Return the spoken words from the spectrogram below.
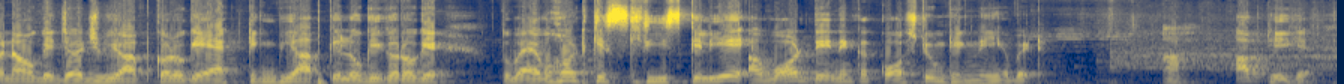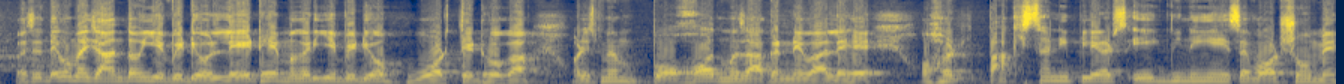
बनाओगे जज भी आप करोगे एक्टिंग भी आपके लोग ही करोगे। तो अवार्ड किस चीज़ के लिए? अवार्ड देने का कॉस्ट्यूम ठीक नहीं है बेट हाँ। अब ठीक है। वैसे देखो मैं जानता हूँ ये वीडियो लेट है मगर ये वीडियो वर्थ इट होगा। और इसमें हम बहुत मज़ा करने वाले हैं। और पाकिस्तानी प्लेयर्स एक भी नहीं है इस अवार्ड शो में।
